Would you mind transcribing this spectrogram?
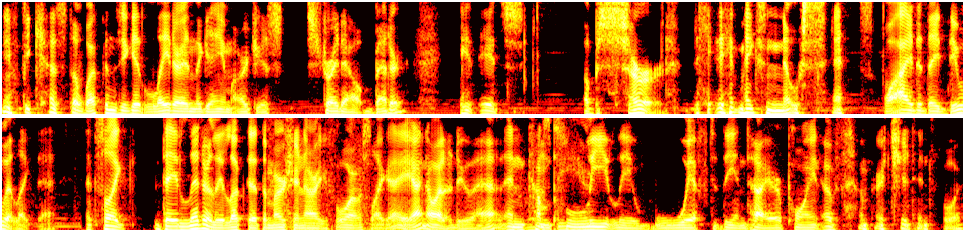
because the weapons you get later in the game are just straight out better. It, it's absurd. It makes no sense. Why did they do it like that? It's like they literally looked at the Merchant RE4 and was like, hey, I know how to do that, and completely whiffed the entire point of the Merchant in 4.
